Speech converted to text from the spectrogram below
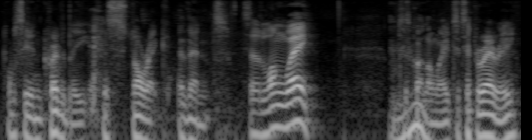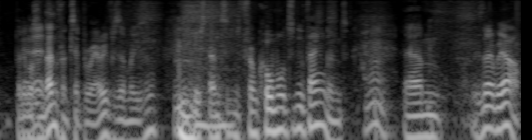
Obviously, incredibly historic event. It's a long way. It's quite a long way to Tipperary, but it, It wasn't is. done from Tipperary for some reason. It was done from Cornwall to Newfoundland. Um, there we are.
